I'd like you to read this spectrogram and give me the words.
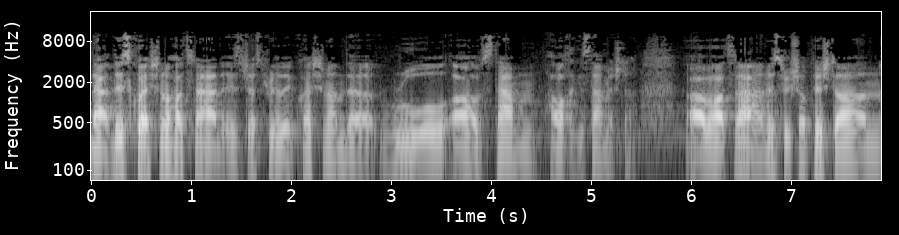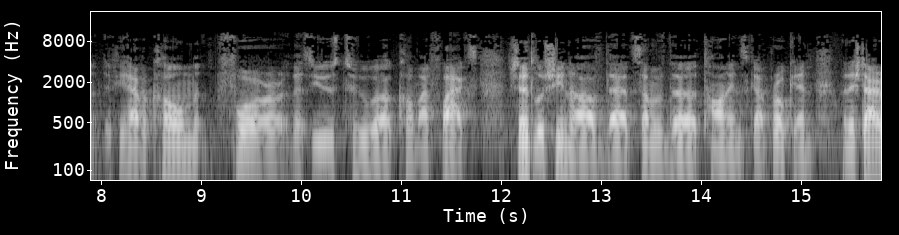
Now, this question of Hatnan is just really a question on the rule of Stam, Halacha Stam Mishnah. Hatnan, Mr. Shal Pishtan, if you have a comb for, that's used to uh, comb out flax, Shnit Lushinov, that some of the tines got broken, when Ishtar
